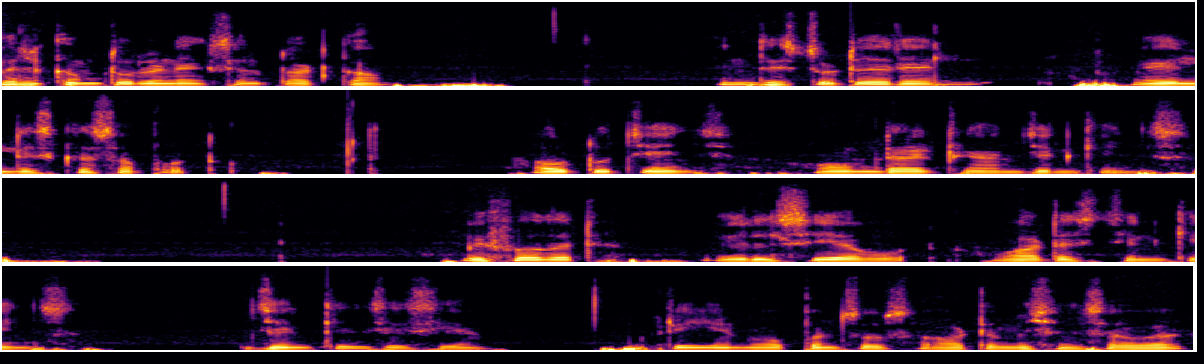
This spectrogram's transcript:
Welcome to linuxhelp.com. In this tutorial, we will discuss about how to change home directory on Jenkins. Before that, we will see about what is Jenkins. Jenkins is a free and open source automation server.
